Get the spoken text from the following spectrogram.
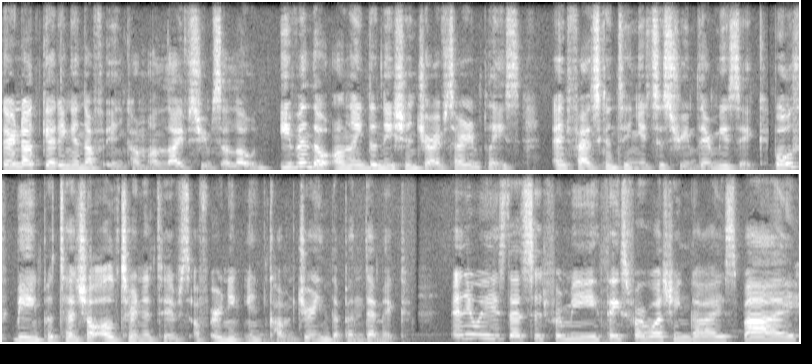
they're not getting enough income on live streams alone, even though online donation drives are in place and fans continue to stream their music, both being potential alternatives of earning income during the pandemic. Anyways, that's it for me. Thanks for watching guys. Bye!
